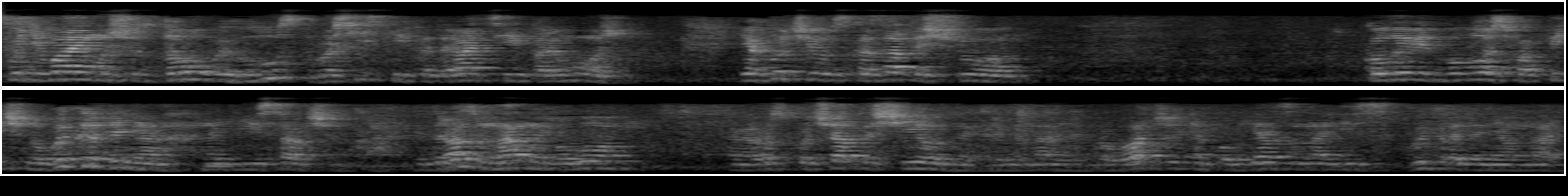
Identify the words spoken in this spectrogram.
Сподіваємося, що здоровий глузд в Російській Федерації переможе. Я хочу сказати, що коли відбулось фактично викрадення Надії Савченко, відразу нами було е, розпочато ще одне кримінальне провадження, пов'язане із викраденням Наді.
